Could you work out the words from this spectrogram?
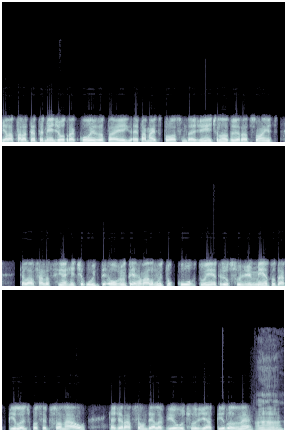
e ela fala até também de outra coisa, para estar mais próximo da gente, nas nossas gerações, que ela fala assim, a gente, houve um intervalo muito curto entre o surgimento da pílula anticoncepcional, que a geração dela viu surgir a pílula, né? Aham,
